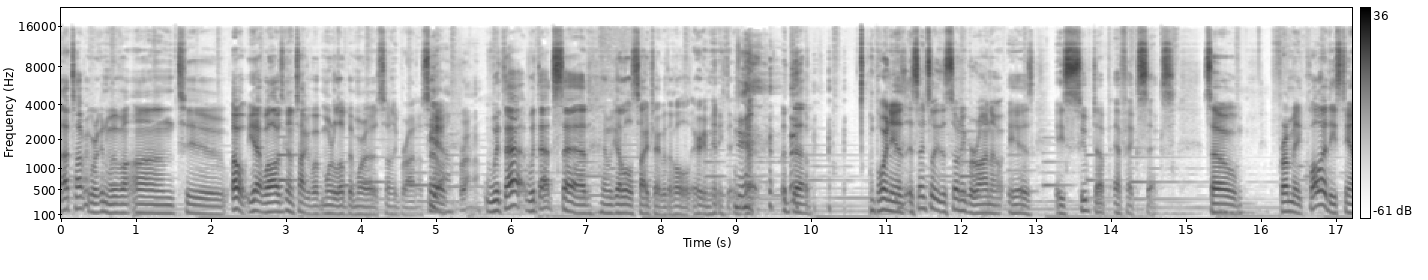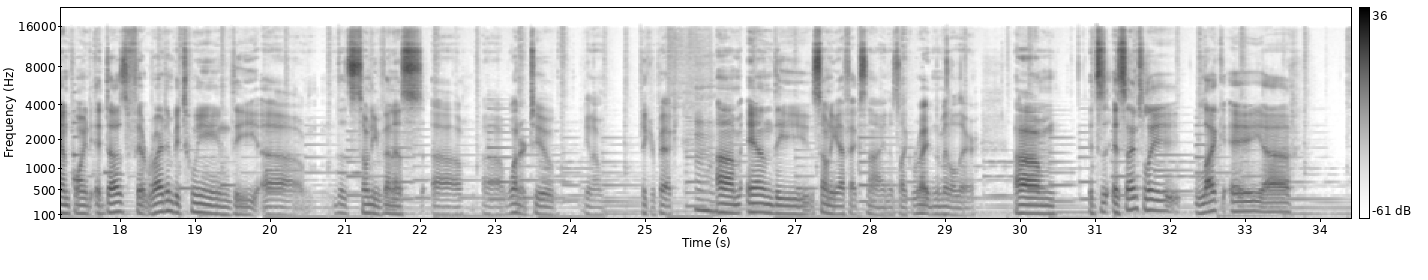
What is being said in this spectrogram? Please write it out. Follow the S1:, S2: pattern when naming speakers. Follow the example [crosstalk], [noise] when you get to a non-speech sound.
S1: that topic, we're going to move on to. Oh yeah, well, I was going to talk about more a little bit more of Sony Burano. So
S2: yeah, Burano.
S1: with that, with that said, and we got a little sidetracked with the whole Arri Mini thing.
S2: Yeah.
S1: But, [laughs] but the point is, essentially, the Sony Burano is a souped-up FX6. So from a quality standpoint, it does fit right in between the uh, the Sony Venice uh, uh, one or two, you know, pick your pick, um, and the Sony FX9 is like right in the middle there. Um, it's essentially like a. Uh,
